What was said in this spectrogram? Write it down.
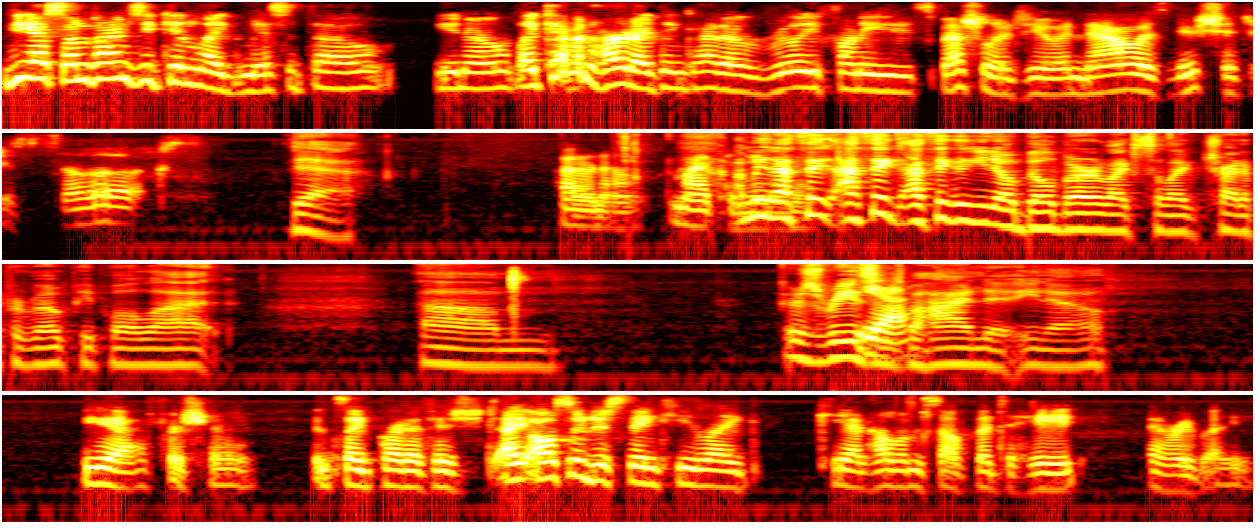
Yeah, sometimes you can like miss it though. You know, like Kevin Hart, I think had a really funny special or two, and now his new shit just sucks. Yeah. I don't know. My I mean, I think. I think. I think you know, Bill Burr likes to like try to provoke people a lot. Um, there's reasons Yeah. behind it, you know. Yeah, for sure. It's like part of his. I also just think he like can't help himself but to hate everybody,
